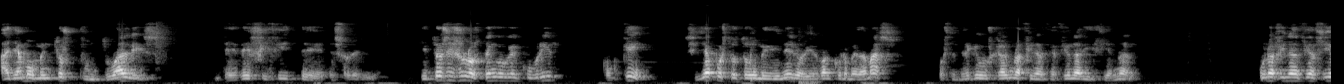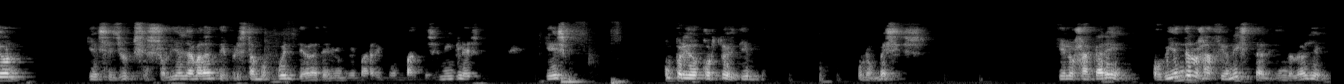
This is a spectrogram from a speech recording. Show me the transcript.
haya momentos puntuales de déficit de tesorería. Y entonces eso los tengo que cubrir con qué? Si ya he puesto todo mi dinero y el banco no me da más, pues tendré que buscar una financiación adicional. Una financiación que se, solía llamar antes préstamo puente, ahora tiene nombres más rimbombantes en inglés, que es un periodo corto de tiempo, unos meses, que lo sacaré o bien de los accionistas, diciéndole, oye,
